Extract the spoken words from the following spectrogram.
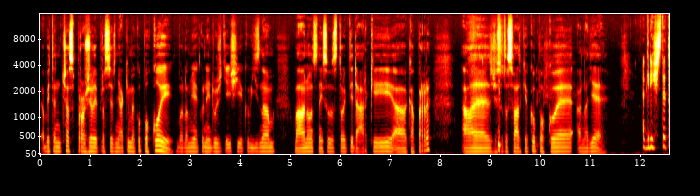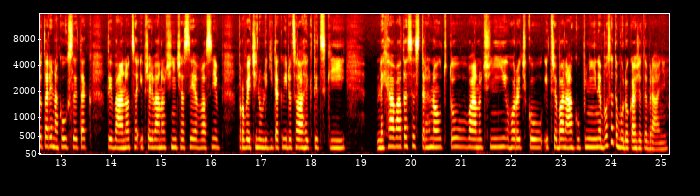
aby ten čas prožili prostě v nějakém jako pokoji. Podle mě jako nejdůležitější jako význam Vánoc nejsou za stolik ty dárky a kapr, ale že jsou to svátky jako pokoje a naděje. A když jste to tady nakousli, tak ty Vánoce i předvánoční čas je vlastně pro většinu lidí takový docela hektický. Necháváte se strhnout tou vánoční horečkou i třeba nákupní, nebo se tomu dokážete bránit?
